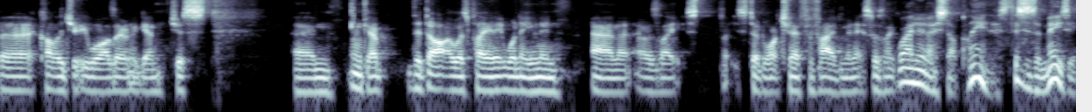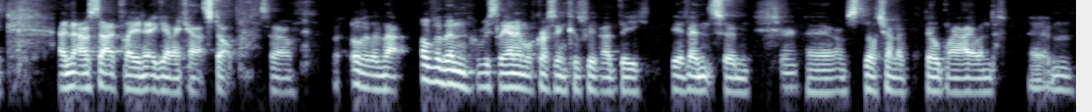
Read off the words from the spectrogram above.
uh, Call of Duty Warzone again. Just um, okay, the daughter was playing it one evening, and I was like, st- stood watching her for five minutes. I was like, why did I stop playing this? This is amazing. And now I started playing it again. I can't stop. So, other than that, other than obviously Animal Crossing, because we've had the the events, and sure. uh, I'm still trying to build my island. Um,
